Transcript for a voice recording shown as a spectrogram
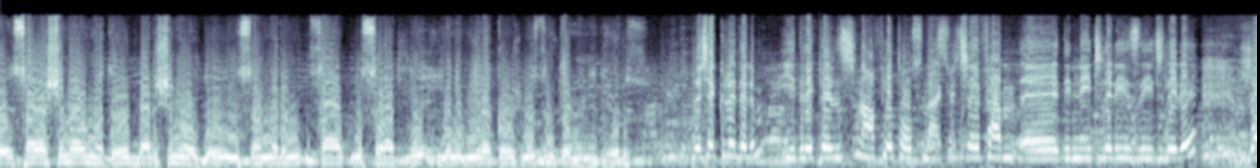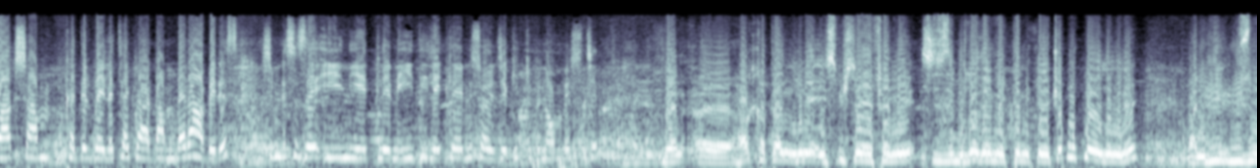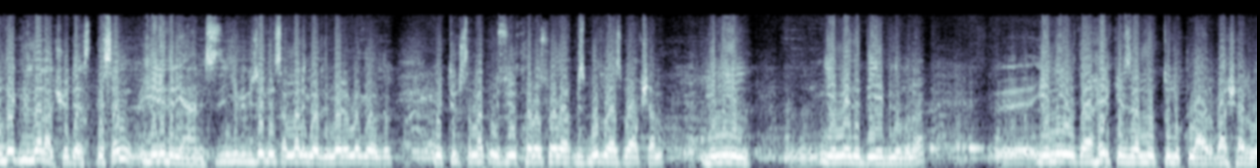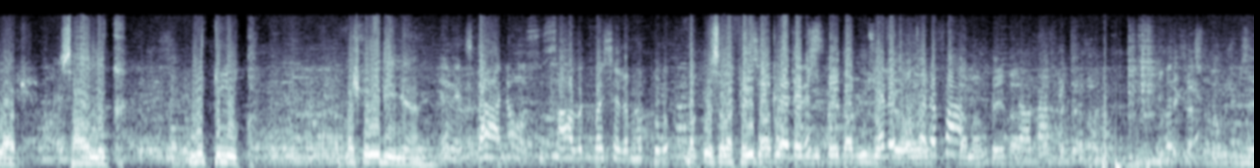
e, savaşın olmadığı, barışın olduğu, insanların sağlıklı, sıhhatli yeni bir yere kavuşmasını temin ediyoruz. Teşekkür ederim. İyi dilekleriniz için afiyet olsun herkese. İsviçre FM e, dinleyicileri, izleyicileri bu akşam Kadir Bey ile tekrardan beraberiz. Şimdi size iyi niyetlerini, iyi dileklerini söyleyecek 2015 için. Ben e, hakikaten yine İsviçre FM'i sizi burada görmekten bir kere çok mutlu oldum yine. Yani yü- yüzünde güller açıyor des, desem yeridir yani. Sizin gibi güzel insanları gördüm, ben onu gördüm. Ve Türk Sanat Müziği Korosu olarak biz buradayız bu akşam. Yeni yıl e, yemeği de diyebilir buna. E, yeni yılda herkese mutluluklar, başarılar, sağlık, mutluluk. Başka ne diyeyim yani? Evet, daha ne olsun? Sağlık, başarı, mutluluk. Bak mesela Ferit Teşekkür abi oturuyor ederiz. bizim, Ferit abimiz Evet, oturuyor. o ona- tarafa- Tamam Ferit abi. İntegrasyon olmuş bize.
